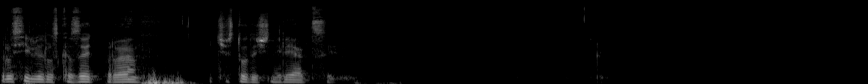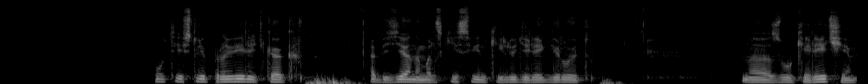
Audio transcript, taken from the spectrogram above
Просили рассказать про частоточные реакции. Вот если проверить, как обезьяны, морские свинки и люди реагируют на звуки речи,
